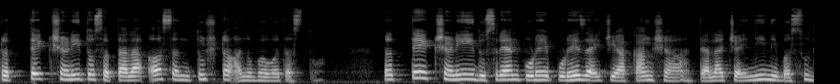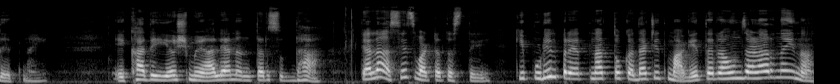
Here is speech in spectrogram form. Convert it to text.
प्रत्येक क्षणी तो स्वतःला असंतुष्ट अनुभवत असतो. प्रत्येक क्षणी दुसऱ्यांपुढे पुढे जायची आकांक्षा त्याला चैनीने बसू देत नाही. एखादे यश मिळाल्यानंतर सुद्धा त्याला असेच वाटत असते की पुढील प्रयत्नात तो कदाचित मागे तर राहून जाणार नाही ना?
